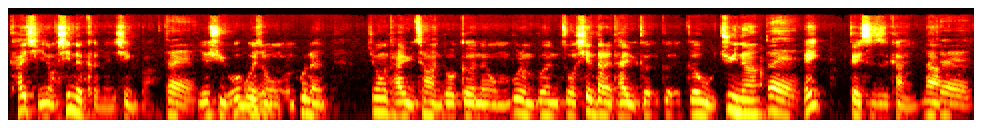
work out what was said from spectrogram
开启一种新的可能性吧。对，也许为为什么我们不能就用台语唱很多歌呢？我们不能不能做现代的台语歌歌歌舞剧呢？对，哎，可以试试看。那对，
